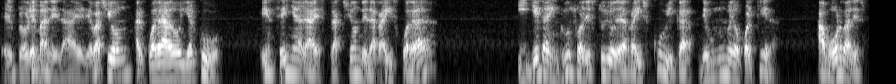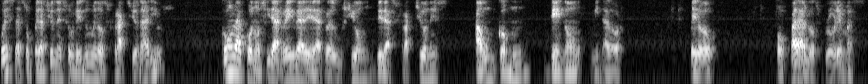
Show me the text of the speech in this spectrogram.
el problema de la elevación al cuadrado y al cubo. Enseña la extracción de la raíz cuadrada y llega incluso al estudio de la raíz cúbica de un número cualquiera. Aborda después las operaciones sobre números fraccionarios con la conocida regla de la reducción de las fracciones a un común denominador. Pero, o para los problemas,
